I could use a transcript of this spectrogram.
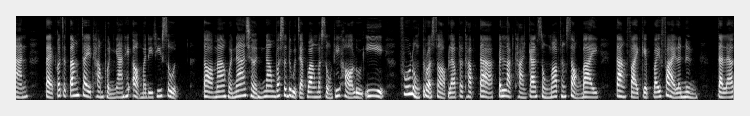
นั้น แต่ก็จะตั้งใจทำผลงานให้ออกมาดีที่สุดต่อมาหัวหน้าเฉินนำวัสดุจากวังมาส่งที่หอหลูอี้ ฟู่หลงตรวจสอบแล้วประทับตาเป็นหลักฐานการส่งมอบทั้งสองใบ ต่างฝ่ายเก็บไว้ฝ่ายละหนึ่ง แต่แล้ว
